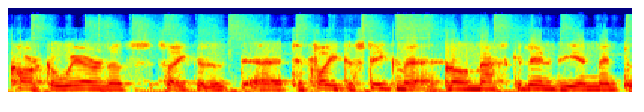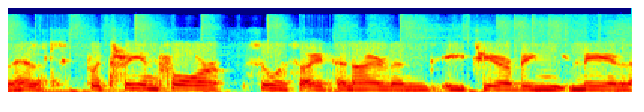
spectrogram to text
Cork awareness cycle uh, to fight the stigma around masculinity and mental health. With three and four suicides in Ireland each year being male,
